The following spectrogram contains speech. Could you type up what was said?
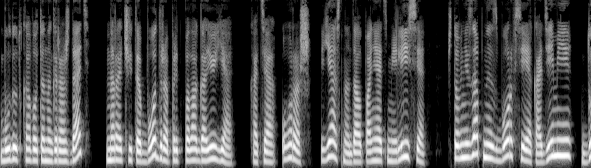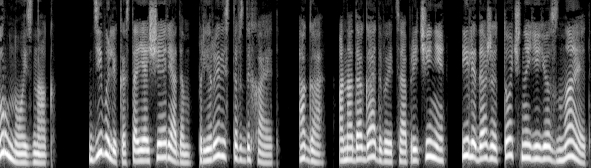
Будут кого-то награждать? нарочито бодро предполагаю я, хотя Орош ясно дал понять Мелисе, что внезапный сбор всей академии дурной знак. Диволика, стоящая рядом, прерывисто вздыхает. Ага, она догадывается о причине или даже точно ее знает.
